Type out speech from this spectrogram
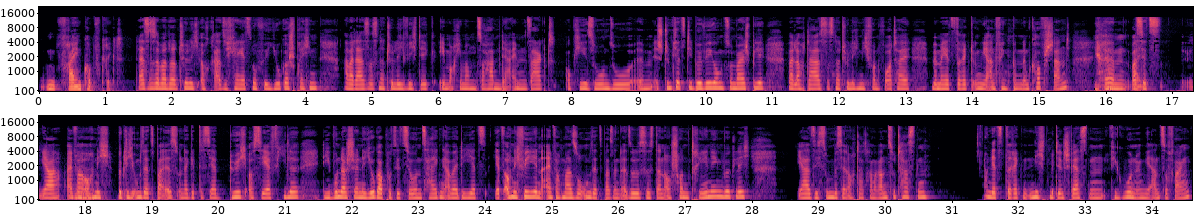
einen freien Kopf kriegt. Das ist aber natürlich auch, also ich kann jetzt nur für Yoga sprechen, aber da ist es natürlich wichtig, eben auch jemanden zu haben, der einem sagt, okay, so und so ähm, stimmt jetzt die Bewegung zum Beispiel, weil auch da ist es natürlich nicht von Vorteil, wenn man jetzt direkt irgendwie anfängt mit einem Kopfstand, ja, ähm, was jetzt ja einfach mhm. auch nicht wirklich umsetzbar ist und da gibt es ja durchaus sehr viele, die wunderschöne Yoga-Positionen zeigen, aber die jetzt jetzt auch nicht für jeden einfach mal so umsetzbar sind. Also das ist dann auch schon Training wirklich, ja, sich so ein bisschen auch daran ranzutasten und jetzt direkt nicht mit den schwersten Figuren irgendwie anzufangen,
